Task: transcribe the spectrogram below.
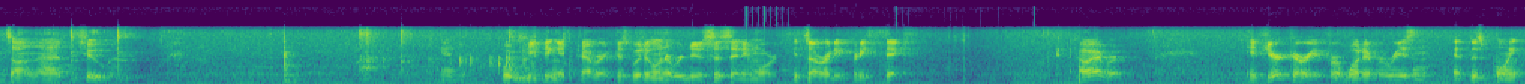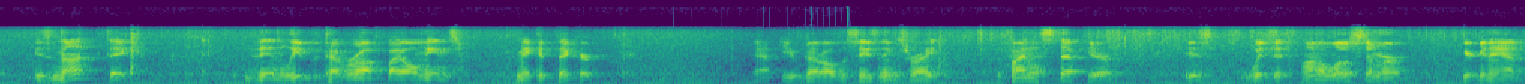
It's on uh, 2. And we're keeping it covered because we don't want to reduce this anymore. It's already pretty thick. However, if your curry, for whatever reason, at this point, is not thick, then leave the cover off by all means. Make it thicker. After you've got all the seasonings right, the final step here is with it on a low simmer, you're going to add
